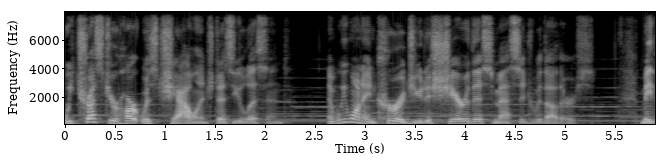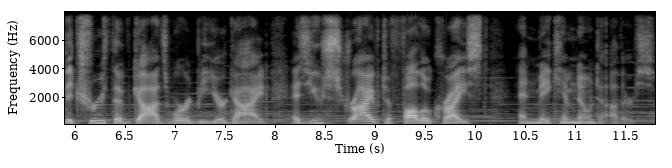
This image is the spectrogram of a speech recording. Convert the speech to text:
We trust your heart was challenged as you listened, and we want to encourage you to share this message with others. May the truth of God's Word be your guide as you strive to follow Christ and make Him known to others.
